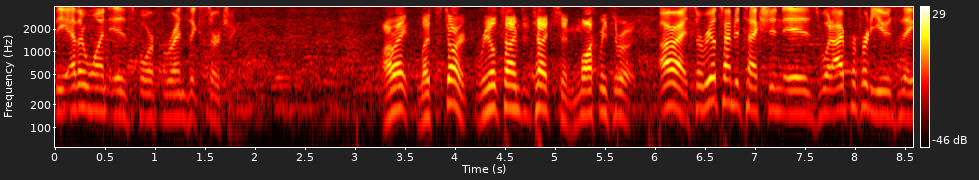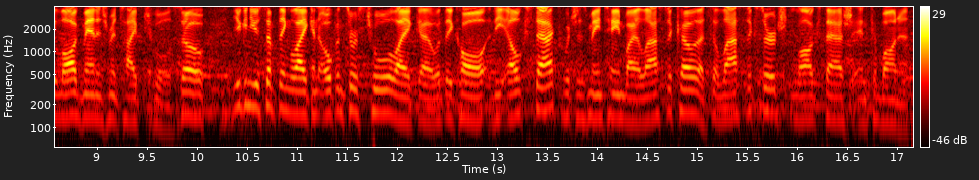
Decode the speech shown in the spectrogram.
the other one is for forensic searching. All right, let's start. Real-time detection, walk me through it. All right, so real-time detection is what I prefer to use as a log management type tool. So you can use something like an open source tool like uh, what they call the ELK stack, which is maintained by Elastico. That's Elasticsearch, Logstash, and Kibana.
